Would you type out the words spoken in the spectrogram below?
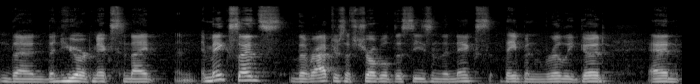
than the New York Knicks tonight. And it makes sense. The Raptors have struggled this season. The Knicks they've been really good, and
